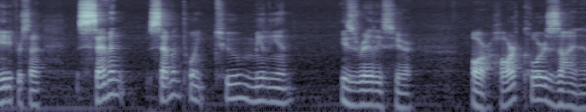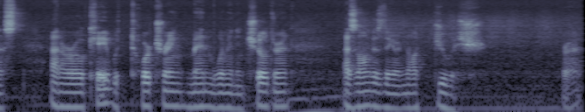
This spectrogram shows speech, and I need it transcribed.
80 percent 7 7.2 million israelis here are hardcore zionists and are okay with torturing men women and children as long as they are not jewish right?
